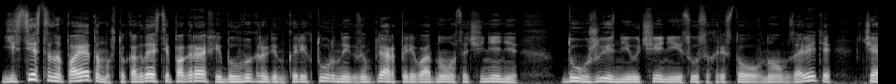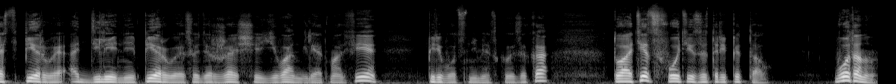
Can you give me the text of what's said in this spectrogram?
Естественно поэтому, что когда из типографии был выкраден корректурный экземпляр переводного сочинения «Дух жизни и учения Иисуса Христова в Новом Завете», часть первая, отделение первое, содержащее Евангелие от Матфея, перевод с немецкого языка, то отец Фотий затрепетал. Вот оно,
